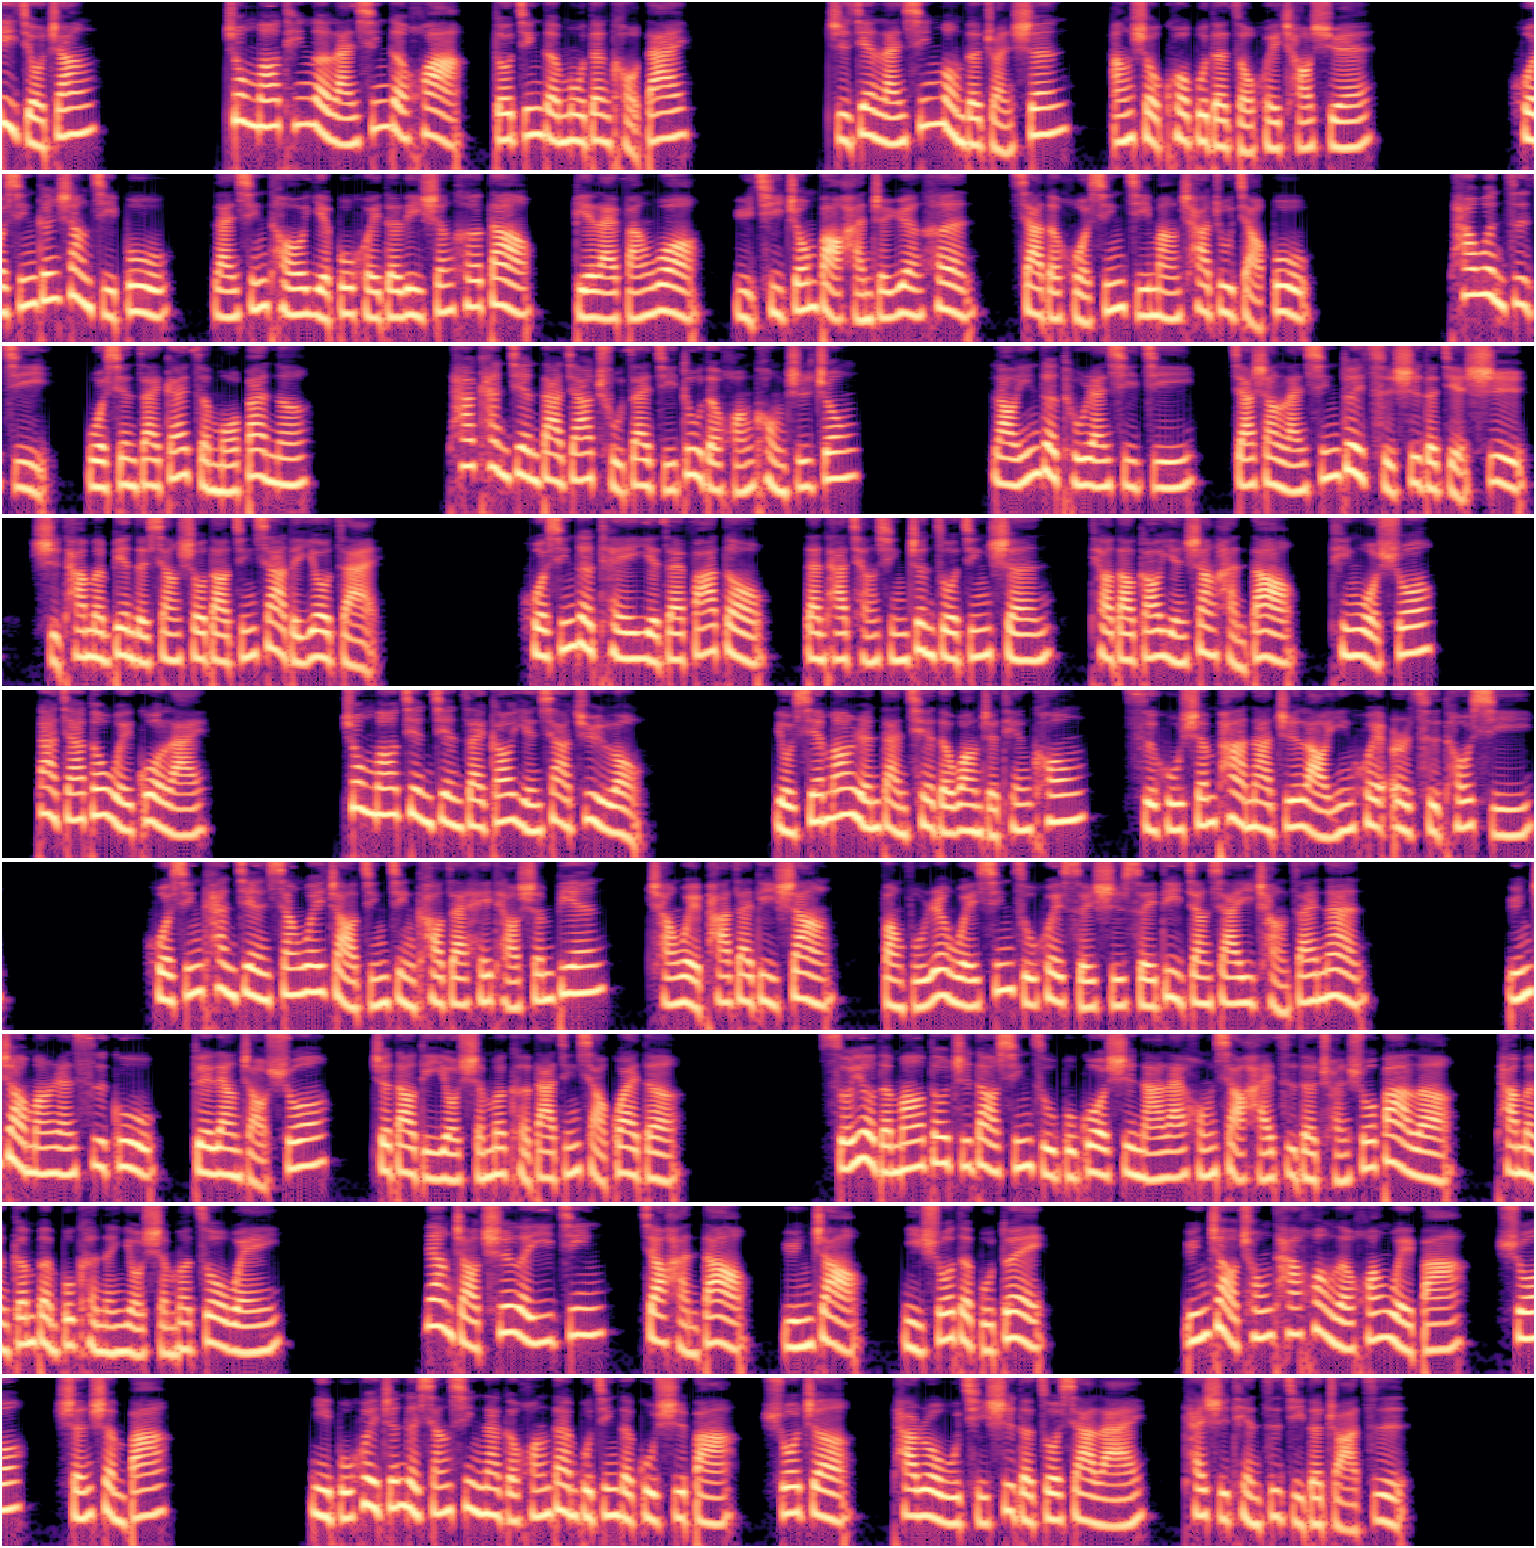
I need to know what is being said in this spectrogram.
第九章，众猫听了蓝星的话，都惊得目瞪口呆。只见蓝星猛地转身，昂首阔步地走回巢穴。火星跟上几步，蓝星头也不回地厉声喝道：“别来烦我！”语气中饱含着怨恨，吓得火星急忙刹住脚步。他问自己：“我现在该怎么办呢？”他看见大家处在极度的惶恐之中，老鹰的突然袭击。加上蓝星对此事的解释，使他们变得像受到惊吓的幼崽。火星的腿也在发抖，但他强行振作精神，跳到高岩上喊道：“听我说！”大家都围过来，众猫渐渐在高岩下聚拢。有些猫人胆怯地望着天空，似乎生怕那只老鹰会二次偷袭。火星看见香薇爪紧紧靠在黑条身边，长尾趴在地上。仿佛认为星族会随时随地降下一场灾难。云爪茫然四顾，对亮爪说：“这到底有什么可大惊小怪的？所有的猫都知道，星族不过是拿来哄小孩子的传说罢了，他们根本不可能有什么作为。”亮爪吃了一惊，叫喊道：“云爪，你说的不对！”云爪冲他晃了晃尾巴，说：“省省吧，你不会真的相信那个荒诞不经的故事吧？”说着，他若无其事地坐下来，开始舔自己的爪子。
